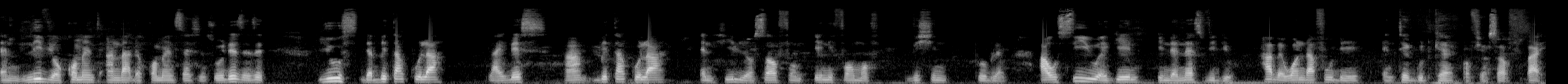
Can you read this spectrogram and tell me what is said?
and leave your comment under the comment section so this is it use the bitter kola like this huh? bitter kola and heal yourself from any form of vision problem I will see you again in the next video. Have a wonderful day and take good care of yourself. Bye.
